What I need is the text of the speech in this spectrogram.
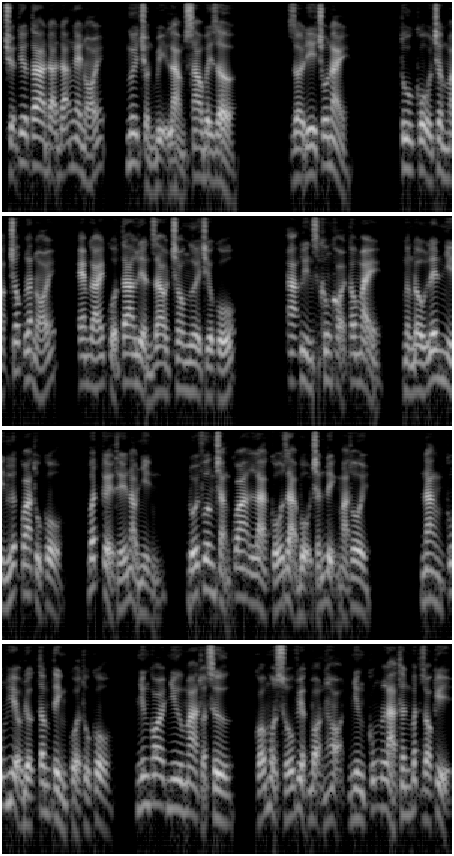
chuyện kia ta đã đã nghe nói, ngươi chuẩn bị làm sao bây giờ? Rời đi chỗ này tu cổ trầm mặc chốc lát nói, em gái của ta liền giao cho ngươi chiều cố. Alin không khỏi tao mày, ngẩng đầu lên nhìn lướt qua thủ cổ, bất kể thế nào nhìn, đối phương chẳng qua là cố giả bộ chấn định mà thôi. Nàng cũng hiểu được tâm tình của Tu cổ, nhưng coi như ma thuật sư, có một số việc bọn họ nhưng cũng là thân bất do kỷ.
